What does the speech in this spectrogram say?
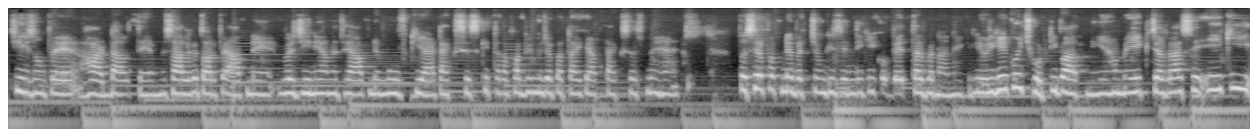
چیزوں پہ ہاتھ ڈالتے ہیں۔ مثال کے طور پہ آپ نے ورجینیا میں تھے آپ نے موو کیا ٹیکسس کی طرف۔ ابھی مجھے پتا ہے کہ آپ ٹیکسس میں ہیں۔ تو صرف اپنے بچوں کی زندگی کو بہتر بنانے کے لیے۔ اور یہ کوئی چھوٹی بات نہیں ہے ہمیں ایک جگہ سے ایک ہی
